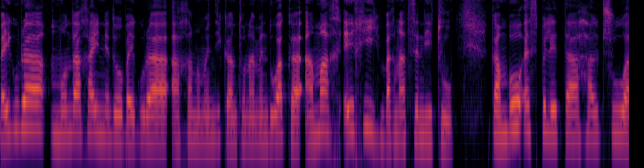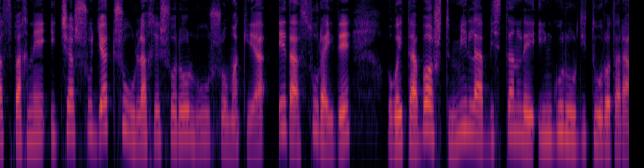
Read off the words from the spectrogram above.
Baigura mondajain edo baigura ajanumendik antonamenduak amak egi barnatzen ditu. Kambo espeleta haltsu azparne itxasu jatsu laje soro lu somakea eta zuraide Ogoita bost, mila biztanle inguru ditu rotara.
